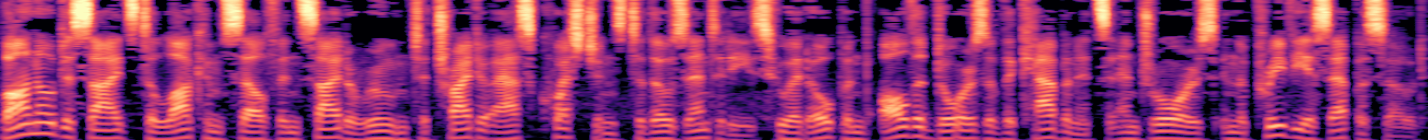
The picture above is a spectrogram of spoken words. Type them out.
Bono decides to lock himself inside a room to try to ask questions to those entities who had opened all the doors of the cabinets and drawers in the previous episode.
